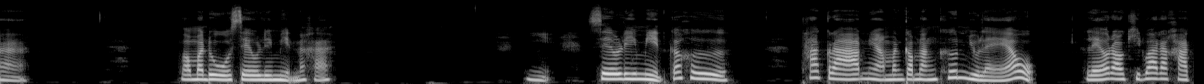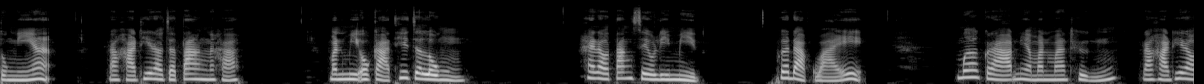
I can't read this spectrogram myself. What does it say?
อ่าเรามาดูเซลล์ลิมิตนะคะ นี่เซลล์ลิมิตก็คือ ถ้ากราฟเนี่ยมันกำลังขึ้นอยู่แล้ว แล้วเราคิดว่าราคาตรงนี้ราคาที่เราจะตั้งนะคะ มันมีโอกาสที่จะลง ให้เราตั้งเซลล์ลิมิตเพื่อดักไว้ เมื่อกราฟเนี่ยมันมาถึงราคาที่เรา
